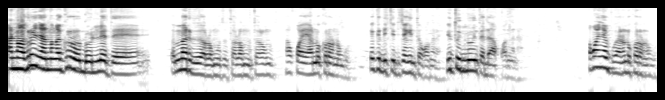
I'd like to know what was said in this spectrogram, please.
anakiro nya anakiro anu dolile te amari tolomutu tolomutu tolomutu akwai anukiro nogo ekidichi dichakin tokongina bukan tada kwangina akwanya bukana anukiro nogo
